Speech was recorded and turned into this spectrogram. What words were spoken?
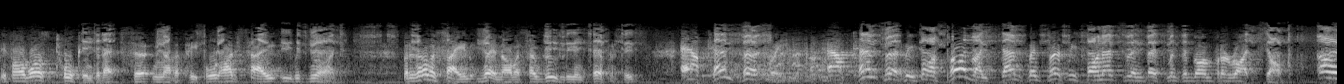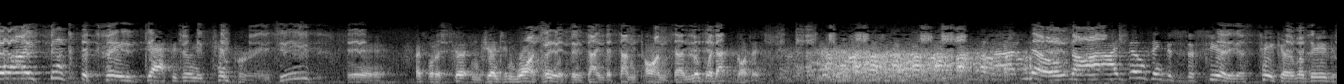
If I was talking to that certain other people, I'd say he was right. But as I was saying, when I was so rudely interpreted, can Pertwee? How can Pertwee buy Padre stamps when Pertwee's financial investments have gone for a right shot? Oh, I think the trade gap is only temporary, see? Yeah. That's what a certain gent in white hair has been saying for some time, sir. Look where that got us. uh, no, no, I don't think this is a serious takeover bid.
